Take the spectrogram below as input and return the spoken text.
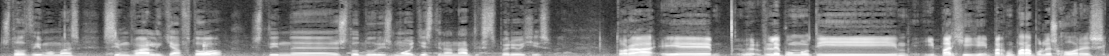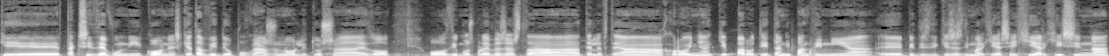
στο Δήμο μας συμβάλλει και αυτό στην, ε, στον τουρισμό και στην ανάπτυξη της περιοχής. Τώρα ε, βλέπουμε ότι υπάρχει, υπάρχουν πάρα πολλές χώρες και ταξιδεύουν οι εικόνες και τα βίντεο που βγάζουν όλοι τους εδώ. Ο Δήμος Πρέβεζα στα τελευταία χρόνια και παρότι ήταν η πανδημία ε, επί της δικής σας δημαρχίας έχει αρχίσει να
